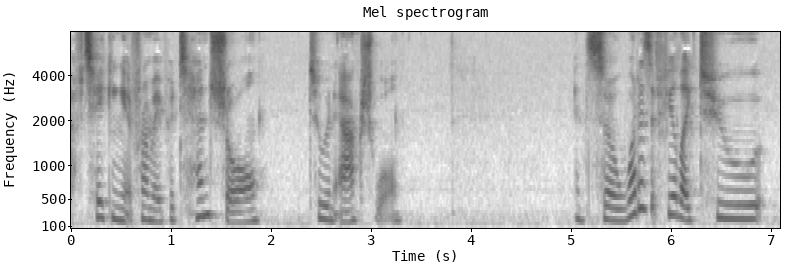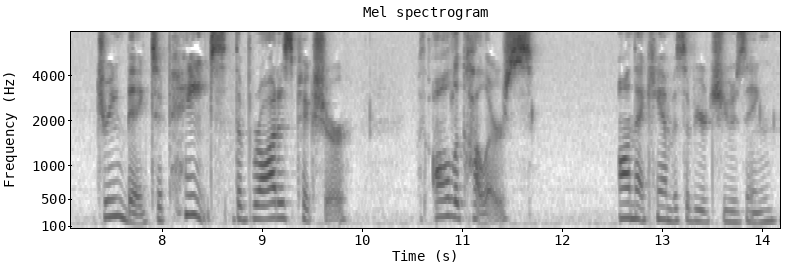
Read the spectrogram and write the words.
of taking it from a potential to an actual. And so, what does it feel like to dream big, to paint the broadest picture with all the colors on that canvas of your choosing?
